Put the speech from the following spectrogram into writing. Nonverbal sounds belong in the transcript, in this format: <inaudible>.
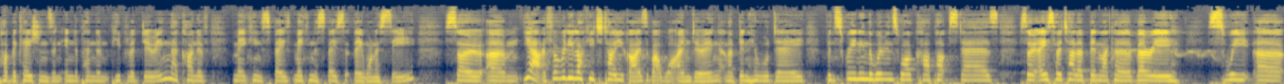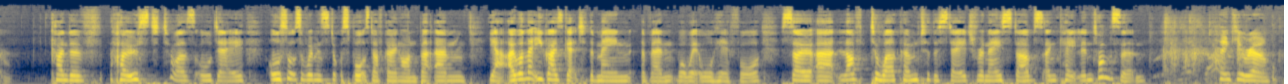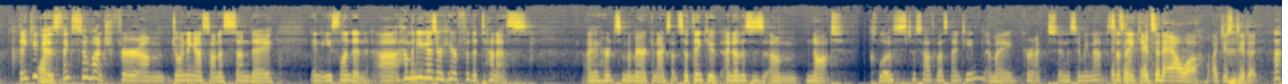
publications and independent people are doing. They're kind of making space, making the space that they want to see. So um, yeah, I feel really lucky to tell you guys about what I'm doing, and I've been here all day. Been screening the Women's World Cup upstairs. So Ace Hotel have been like a very sweet. Uh, kind of host to us all day. All sorts of women's st- sport stuff going on. But um, yeah, I will let you guys get to the main event, what we're all here for. So, uh, love to welcome to the stage Renee Stubbs and Caitlin Thompson. Thank you, Ro. Thank you, guys. Thanks so much for um, joining us on a Sunday in East London. Uh, how many of you guys are here for the tennis? I heard some American accents, so thank you. I know this is um, not close to Southwest 19. Am I correct in assuming that? So it's thank an, you. It's an hour. I just did it. <laughs>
